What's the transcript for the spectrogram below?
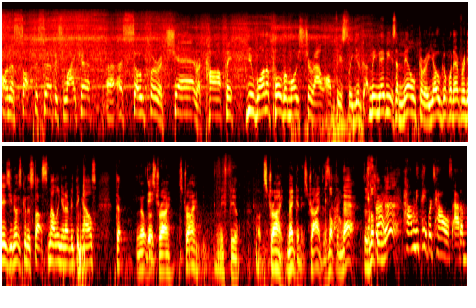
on a softer surface like a, a, sofa, a chair, a carpet. You want to pull the moisture out, obviously. Got, I mean, maybe it's a milk or a yogurt, whatever it is. You know it's going to start smelling and everything else. That, no, that's dry. It's dry. Let me feel. Oh, it's dry. Megan, it's dry. There's it's nothing dry. there. There's it's nothing dry. there. How many paper towels, Adam?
